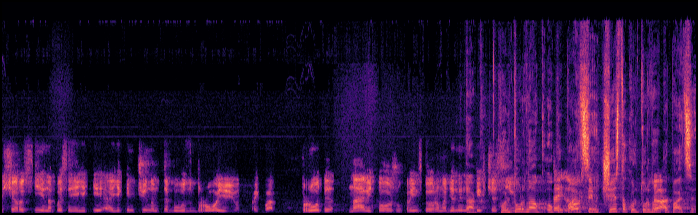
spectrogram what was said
ще Росії написані, які е, яким чином це було зброєю, наприклад, проти навіть того ж українського громадянина тих Так, часів. культурна окупація, зовсім- чиста культурна Так. окупація.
